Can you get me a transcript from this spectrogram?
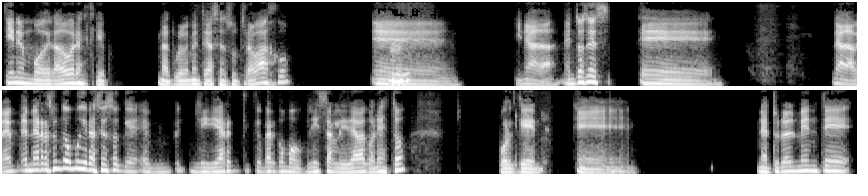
Tienen moderadores que naturalmente hacen su trabajo. Eh, Y nada, entonces, eh, nada, me, me resultó muy gracioso que eh, lidiar, que ver cómo Blizzard lidiaba con esto, porque naturalmente,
